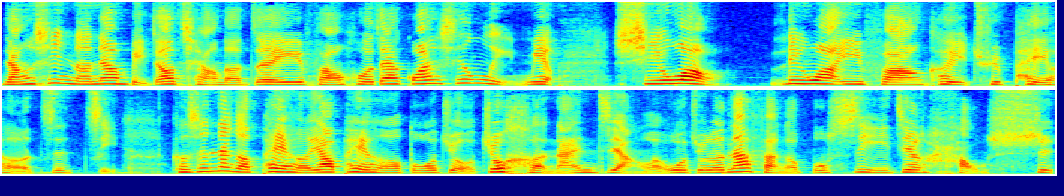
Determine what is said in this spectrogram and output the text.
阳性能量比较强的这一方，或在关系里面，希望另外一方可以去配合自己。可是那个配合要配合多久就很难讲了，我觉得那反而不是一件好事。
